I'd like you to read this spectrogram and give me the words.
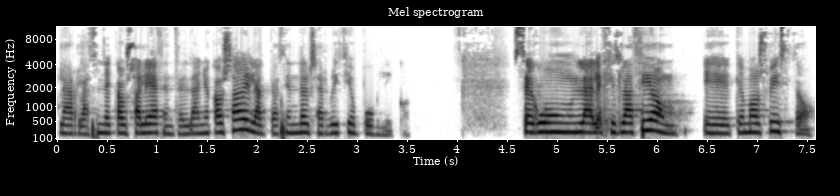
la relación de causalidad entre el daño causado y la actuación del servicio público. Según la legislación eh, que hemos visto,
